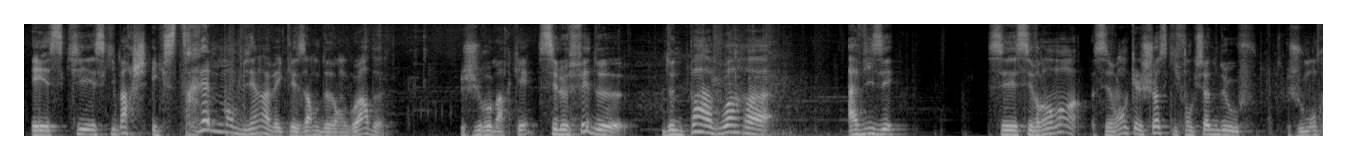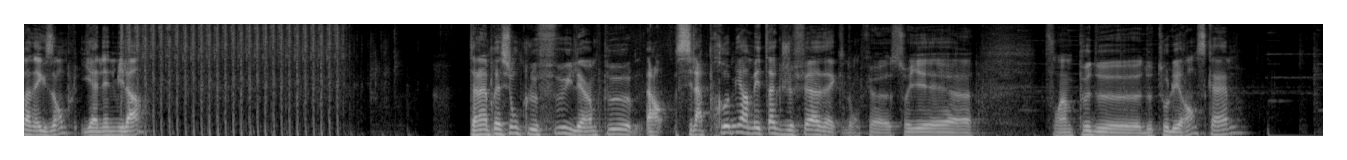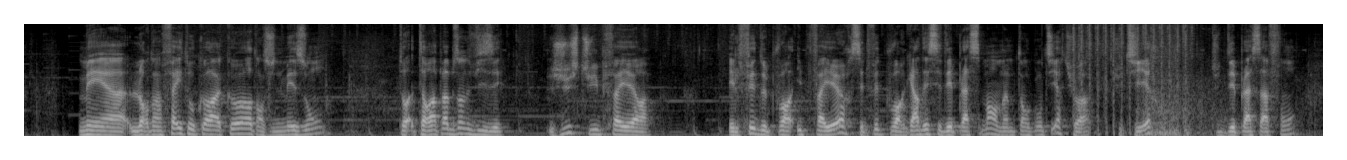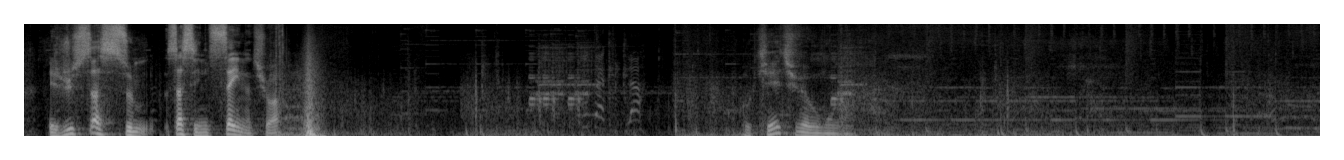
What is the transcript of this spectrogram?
Et ce qui, ce qui marche extrêmement bien avec les armes de Vanguard, j'ai remarqué, c'est le fait de, de ne pas avoir à, viser. C'est vraiment, vraiment quelque chose qui fonctionne de ouf. Je vous montre un exemple, il y a un ennemi là. T'as l'impression que le feu il est un peu... Alors c'est la première méta que je fais avec, donc euh, soyez... Euh, Faut un peu de, tolérance quand même. Mais euh, lors d'un fight au corps à corps, dans une maison, t'auras pas besoin de viser. Juste tu hipfire. Et le fait de pouvoir hipfire, c'est le fait de pouvoir garder ses déplacements en même temps qu'on tire, tu vois. Tu tires, tu te déplaces à fond. Et juste ça, ça c'est insane, tu vois. Ok, tu vas où mon grand?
